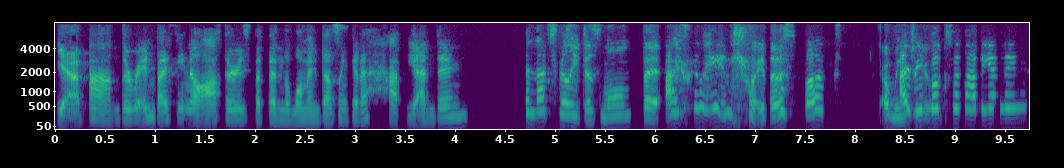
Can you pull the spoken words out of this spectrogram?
Yeah. Um, they're written by female authors, but then the woman doesn't get a happy ending. And that's really dismal, but I really enjoy those books. Oh, me I too. read books with happy endings.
